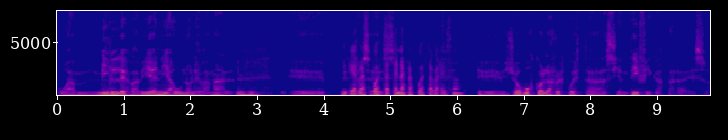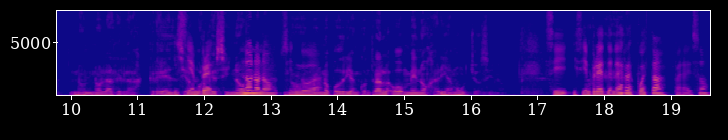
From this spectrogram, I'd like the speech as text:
o a mil les va bien y a uno le va mal? Eh, ¿Y qué entonces, respuesta? ¿Tenés respuesta para eso? eh, yo busco las respuestas científicas para eso, no, las de las creencias, siempre- porque si no, No, no, no, sin no, duda. no- no podría encontrarla o me enojaría mucho si no. Sí, ¿y siempre Porque- tenés respuesta para eso?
